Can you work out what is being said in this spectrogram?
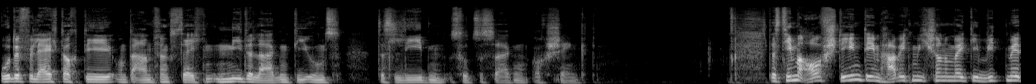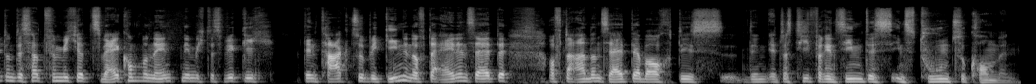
Oder vielleicht auch die unter Anführungszeichen Niederlagen, die uns das Leben sozusagen auch schenkt. Das Thema Aufstehen, dem habe ich mich schon einmal gewidmet und es hat für mich ja zwei Komponenten, nämlich das wirklich den Tag zu beginnen, auf der einen Seite, auf der anderen Seite aber auch das, den etwas tieferen Sinn des ins Tun zu kommen.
